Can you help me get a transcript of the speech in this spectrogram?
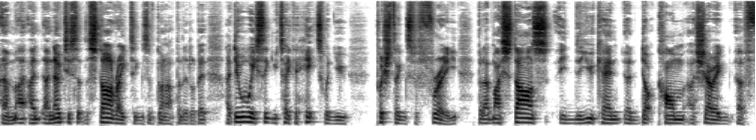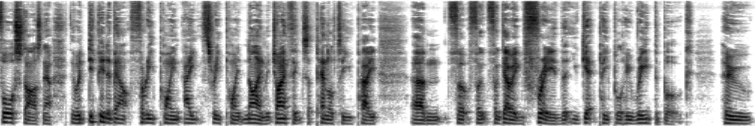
Um, I, I noticed that the star ratings have gone up a little bit. I do always think you take a hit when you push things for free. But uh, my stars in the UK.com are showing uh, four stars now. They were dipping about 3.8, 3.9, which I think is a penalty you pay um, for, for, for going free, that you get people who read the book who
